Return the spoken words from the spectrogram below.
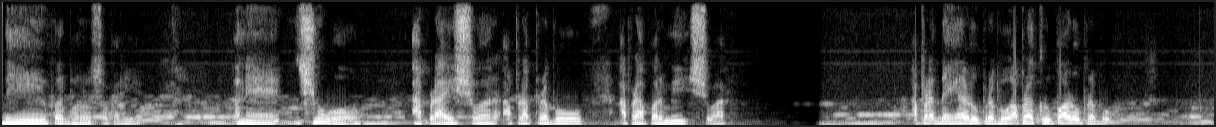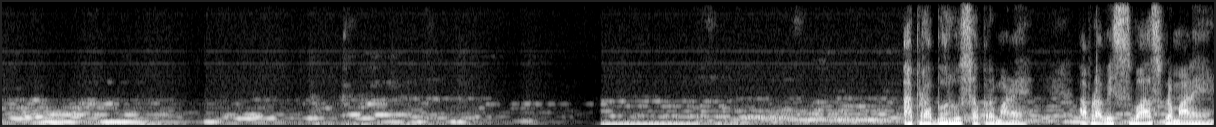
દેવ પર ભરોસો કરીએ. અને જુઓ, આપણા ઈશ્વર, આપણા પ્રભુ, આપણા પરમેશ્વર, આપણા દયાળુ પ્રભુ, આપણા કૃપાળુ પ્રભુ આપણા ભરોસા પ્રમાણે, આપણા વિશ્વાસ પ્રમાણે,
